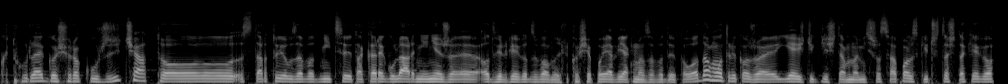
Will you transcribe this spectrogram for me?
któregoś roku życia, to startują zawodnicy tak regularnie, nie że od wielkiego dzwonu, tylko się pojawi jak ma zawody koło domu, tylko że jeździ gdzieś tam na Mistrzostwa Polski czy coś takiego,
